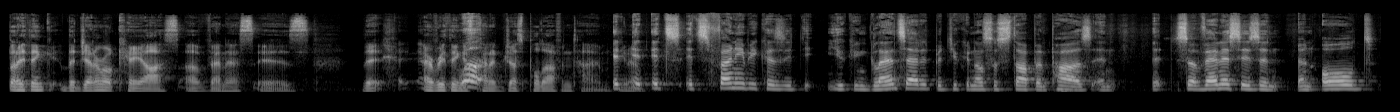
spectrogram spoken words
but I think the general chaos of Venice is that everything Well, is kind of just pulled off in time. It, you know? it it's it's funny because it you can glance at it, but you can also stop and pause. And it, so Venice is an an old uh,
